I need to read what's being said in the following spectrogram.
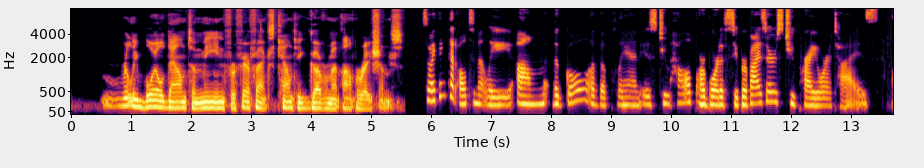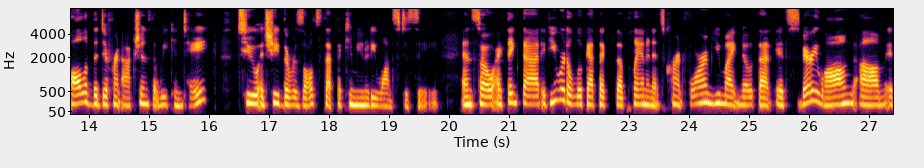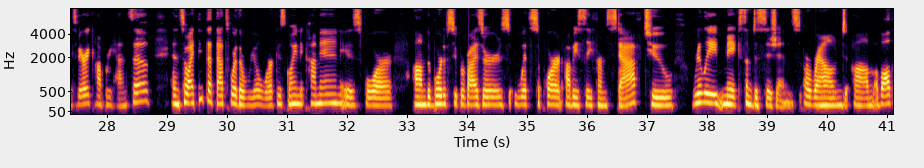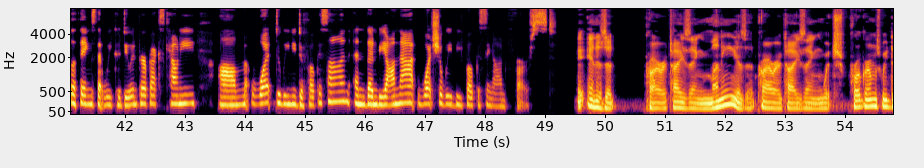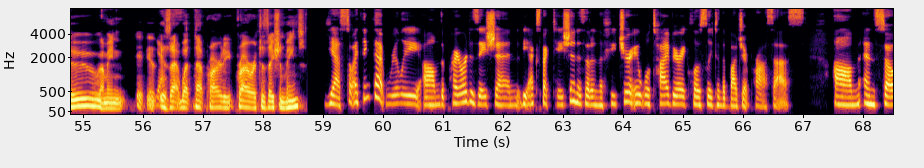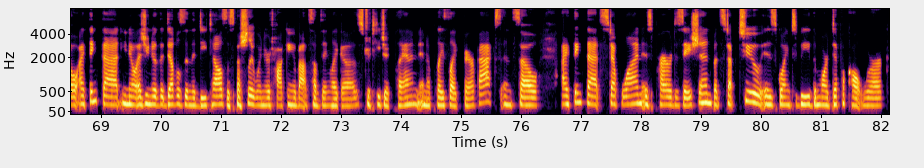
really boil down to mean for Fairfax County government operations? So I think that ultimately um, the goal of the plan is to help our Board of Supervisors to prioritize all of the different actions that we can take to achieve the results that the community wants to see. And so I think that if you were to look at the, the plan in its current form, you might note that it's very long. Um, it's very comprehensive. And so I think that that's where the real work is going to come in is for um, the board of supervisors with support, obviously from staff to really make some decisions around um, of all the things that we could do in Fairfax County. Um, what do we need to focus on? And then beyond that, what should we be focusing on first? And is it prioritizing money? Is it prioritizing which programs we do? I mean, yes. is that what that priority prioritization means? Yes. So I think that really um, the prioritization, the expectation is that in the future, it will tie very closely to the budget process. Um, and so I think that, you know, as you know, the devil's in the details, especially when you're talking about something like a strategic plan in a place like Fairfax. And so I think that step one is prioritization, but step two is going to be the more difficult work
